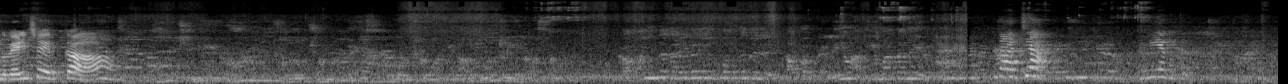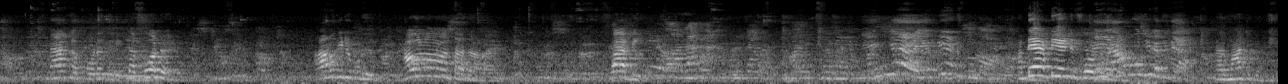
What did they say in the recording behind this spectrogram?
அங்க வெளிச்சம் இருக்கா? அவகிட்ட கொடு. அவ்வளோ தராங்க பாபி. அப்படியே அப்படியே எடுத்து போட்டோ? அது மாற்றிக்கணும்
